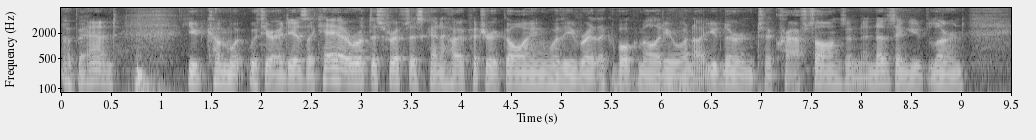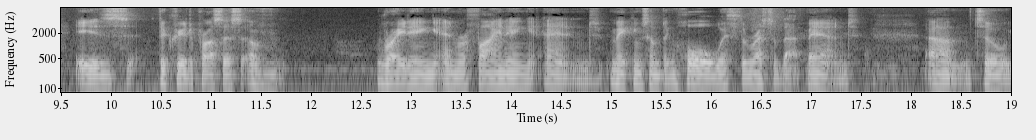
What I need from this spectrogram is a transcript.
a band. You'd come w- with your ideas like hey i wrote this riff this kind of how i picture it going whether you write like a vocal melody or whatnot. You'd learn to craft songs and another thing you'd learn is the creative process of writing and refining and making something whole with the rest of that band. Um, so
